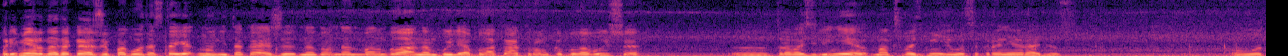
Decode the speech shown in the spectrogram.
Примерно такая же погода стоят, ну не такая же, над, над Монбланом были облака, кромка была выше, э, трава зеленее. Макс, возьми его, сохраняй радиус. Вот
